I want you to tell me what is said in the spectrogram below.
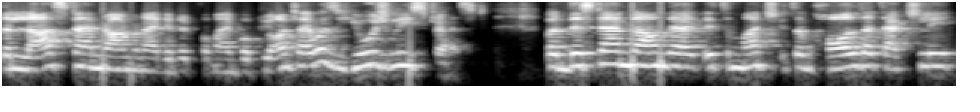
the last time round when i did it for my book launch i was hugely stressed but this time round that it's a much it's a hall that's actually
